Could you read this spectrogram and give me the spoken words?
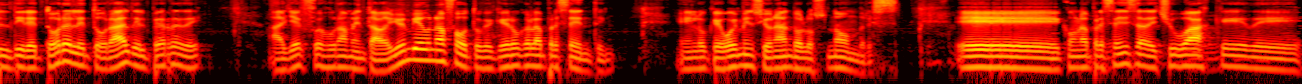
el director electoral del PRD, ayer fue juramentado. Yo envié una foto que quiero que la presenten en lo que voy mencionando los nombres. Eh, con la presencia de Chu Vázquez, de,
